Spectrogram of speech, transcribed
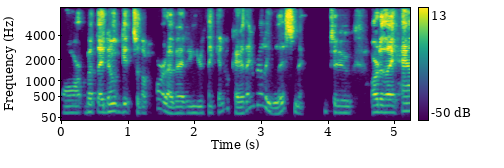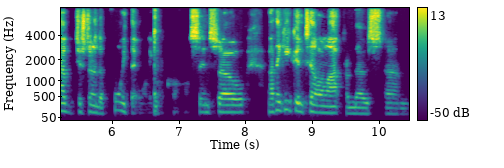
or but they don't get to the heart of it and you're thinking okay are they really listening to or do they have just another point they want to get across and so i think you can tell a lot from those um,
